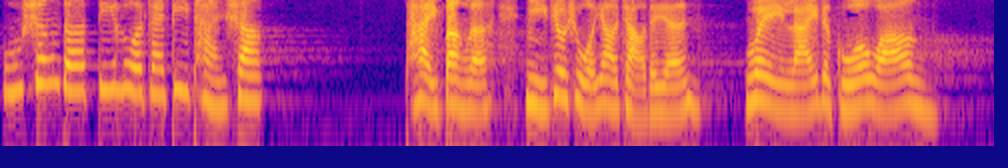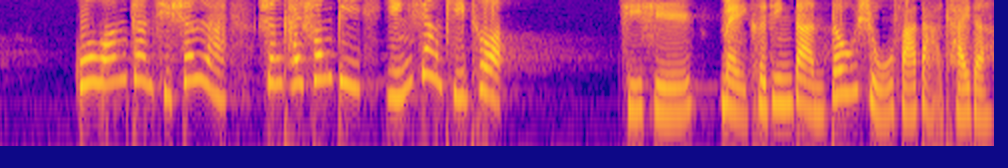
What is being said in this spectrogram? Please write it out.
无声的滴落在地毯上。太棒了，你就是我要找的人，未来的国王。国王站起身来，伸开双臂迎向皮特。其实每颗金蛋都是无法打开的，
